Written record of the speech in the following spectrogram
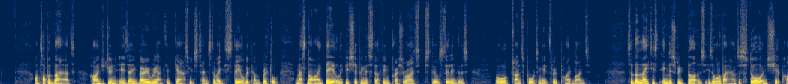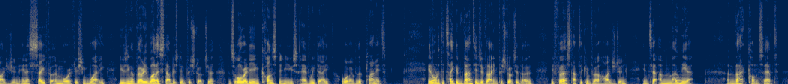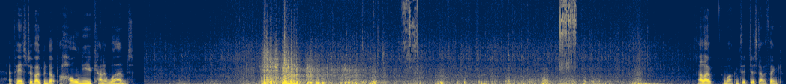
On top of that, hydrogen is a very reactive gas which tends to make steel become brittle, and that's not ideal if you're shipping the stuff in pressurized steel cylinders or transporting it through pipelines. So the latest industry buzz is all about how to store and ship hydrogen in a safer and more efficient way using a very well established infrastructure that's already in constant use every day all over the planet. In order to take advantage of that infrastructure though, you first have to convert hydrogen into ammonia. And that concept appears to have opened up a whole new can of worms. Hello and welcome to Just Have a Think.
